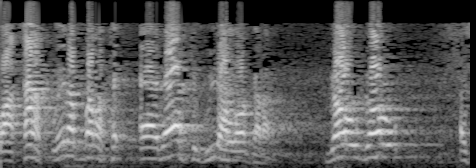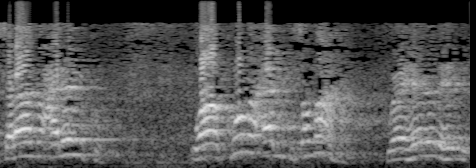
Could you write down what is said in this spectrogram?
Waa qalad waa inaad baratay aadaabta guryaha loo garan gaw gaw assalaamu calaykum. Waa kuma aliso maaha. Waa hebel hebel.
